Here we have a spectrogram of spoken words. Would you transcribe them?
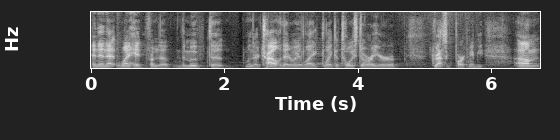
and then that one hit from the the move the when their childhood they really liked, like a Toy Story or Jurassic Park maybe. Um,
